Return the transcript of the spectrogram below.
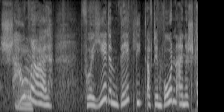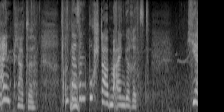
Schau mal. Vor jedem Weg liegt auf dem Boden eine Steinplatte. Und da sind Buchstaben eingeritzt. Hier,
